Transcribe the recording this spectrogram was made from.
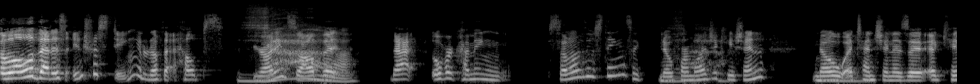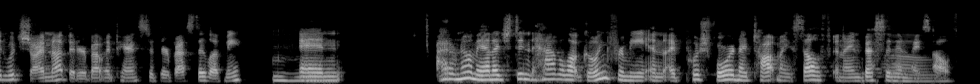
all of that is interesting i don't know if that helps your yeah. audience at all but that overcoming some of those things like no yeah. formal education no mm-hmm. attention as a, a, kid, which I'm not bitter about. My parents did their best. They love me. Mm-hmm. And I don't know, man. I just didn't have a lot going for me. And I pushed forward and I taught myself and I invested wow. in myself.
